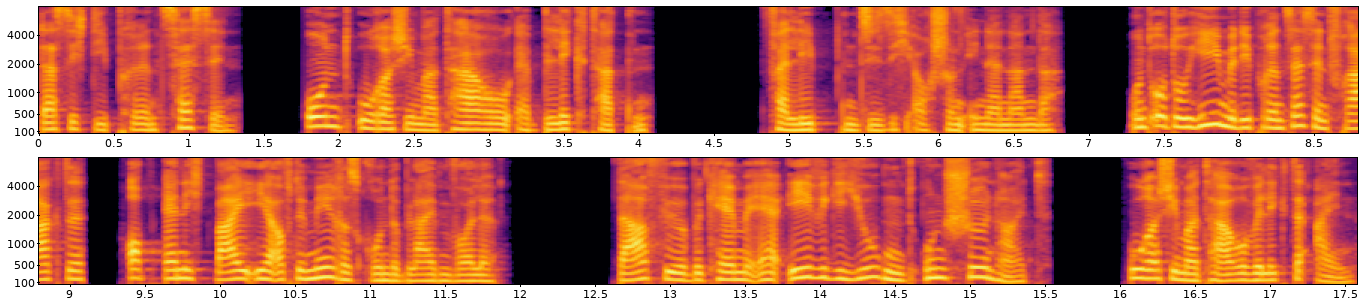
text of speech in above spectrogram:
dass sich die Prinzessin und Urashimataro erblickt hatten, verliebten sie sich auch schon ineinander. Und Otohime, die Prinzessin, fragte, ob er nicht bei ihr auf dem Meeresgrunde bleiben wolle. Dafür bekäme er ewige Jugend und Schönheit. Urashimataro willigte ein,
